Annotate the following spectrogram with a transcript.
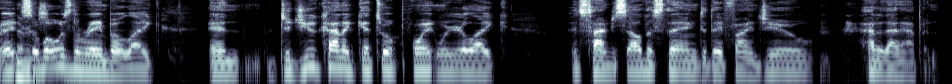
right? There so is. what was the rainbow like? And did you kind of get to a point where you're like it's time to sell this thing? Did they find you? How did that happen?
